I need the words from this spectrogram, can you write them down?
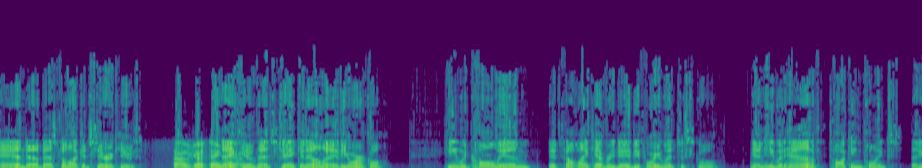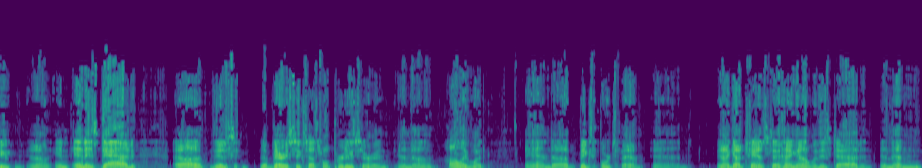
and uh, best of luck at Syracuse. Sounds good. Thank, you. Thank you. you. That's Jake in L.A., the Oracle. He would call in. It felt like every day before he went to school, and he would have talking points that he, you know, and, and his dad uh, is a very successful producer in in uh, Hollywood, and a big sports fan, and. And I got a chance to hang out with his dad, and, and then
